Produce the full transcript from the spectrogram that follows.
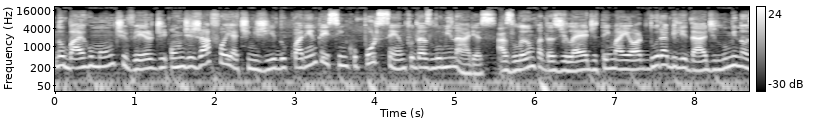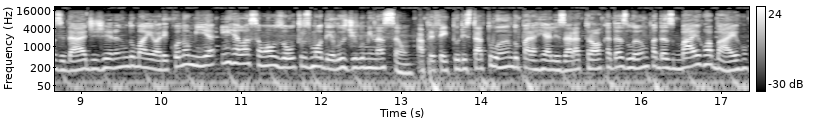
no bairro Monte Verde, onde já foi atingido 45% das luminárias. As lâmpadas de LED têm maior durabilidade e luminosidade, gerando maior economia em relação aos outros modelos de iluminação. A Prefeitura está atuando para realizar a troca das lâmpadas bairro a bairro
